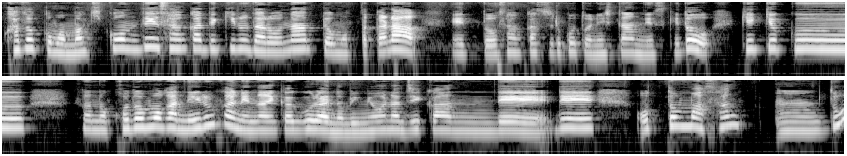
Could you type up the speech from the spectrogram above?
家族も巻き込んで参加できるだろうなって思ったから、えっと、参加することにしたんですけど、結局、その子供が寝るか寝ないかぐらいの微妙な時間で、で、夫もまあ、参うん、どう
